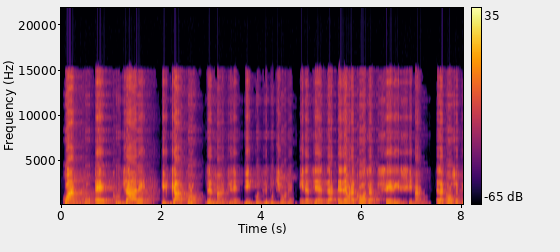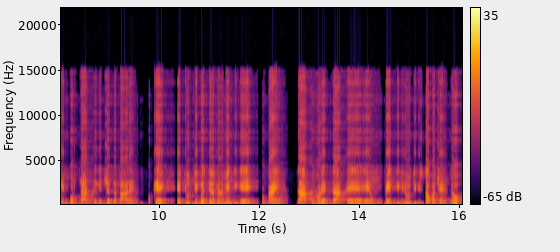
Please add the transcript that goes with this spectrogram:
quanto è cruciale il calcolo del margine di contribuzione in azienda ed è una cosa serissima, è la cosa più importante che c'è da fare, ok? E tutti questi ragionamenti che ormai da un'oretta e un 20 minuti vi sto facendo,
